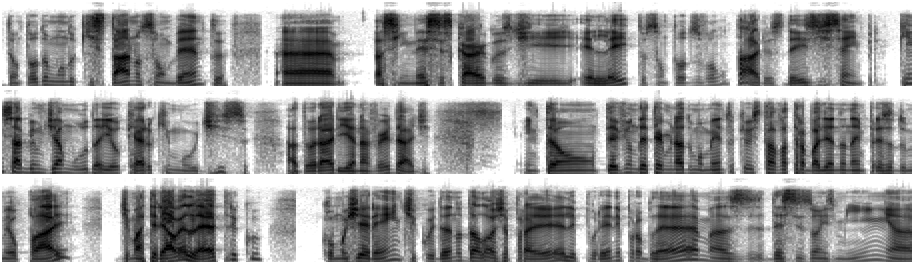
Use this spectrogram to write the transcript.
Então, todo mundo que está no São Bento, uh, assim, nesses cargos de eleito, são todos voluntários, desde sempre. Quem sabe um dia muda e eu quero que mude isso. Adoraria, na verdade. Então, teve um determinado momento que eu estava trabalhando na empresa do meu pai, de material elétrico, como gerente, cuidando da loja para ele, por N problemas, decisões minhas,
